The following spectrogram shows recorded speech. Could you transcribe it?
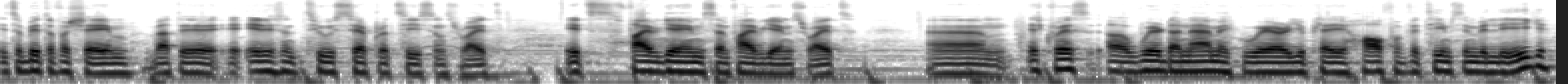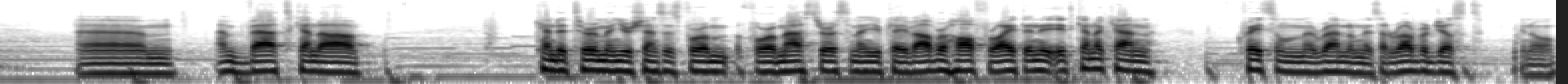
it's a bit of a shame that it, it isn't two separate seasons, right? It's five games and five games, right? Um, it creates a weird dynamic where you play half of the teams in the league, um, and that kind of can determine your chances for a, for a Masters, and then you play the other half, right? And it, it kind of can create some randomness. I'd rather just, you know,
